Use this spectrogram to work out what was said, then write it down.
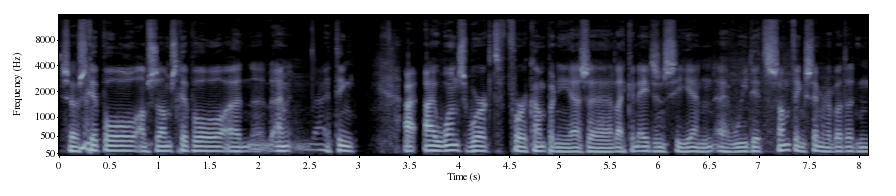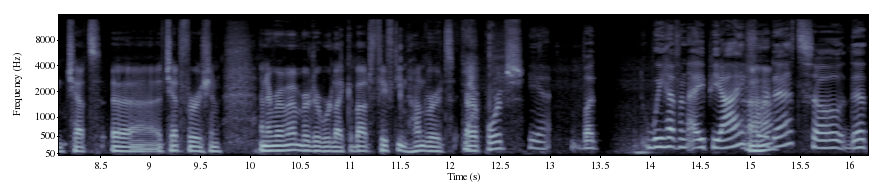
So Schiphol, Amsterdam Schiphol. And uh, I, I think I, I once worked for a company as a like an agency, and uh, we did something similar, but in chat uh, a chat version. And I remember there were like about fifteen hundred airports. yeah. But we have an API Uh-huh. for that, so that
